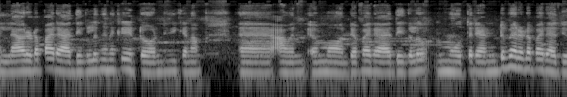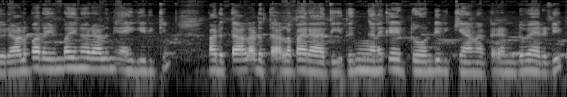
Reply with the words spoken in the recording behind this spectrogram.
എല്ലാവരുടെ പരാതികൾ ഇങ്ങനെ കേട്ടുകൊണ്ടിരിക്കണം. അവൻ മോന്റെ പരാതികൾ മൂത്ത രണ്ട് പേരുടെ പരാതി. ഒരാൾ പറയുമ്പോൾ അതിന് ഒരാൾ ന്യായീകരിക്കും. അടുത്ത ആൾ അടുത്ത ആളുടെ പരാതി. ഇതിങ്ങനെ കേട്ടുകൊണ്ടിരിക്കുകയാണ് കേട്ടോ രണ്ട് പേരുടെയും.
